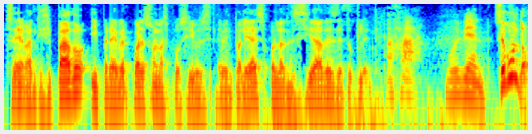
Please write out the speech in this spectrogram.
ser anticipado y prever cuáles son las posibles eventualidades o las necesidades de tu cliente. Ajá, muy bien. Segundo,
